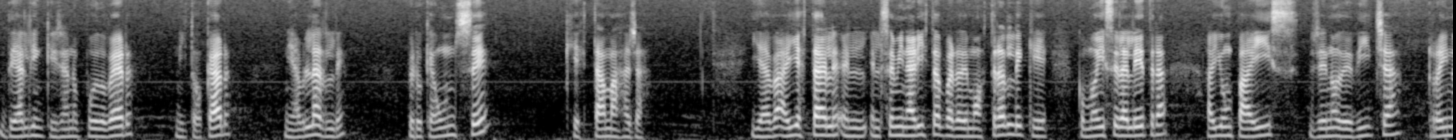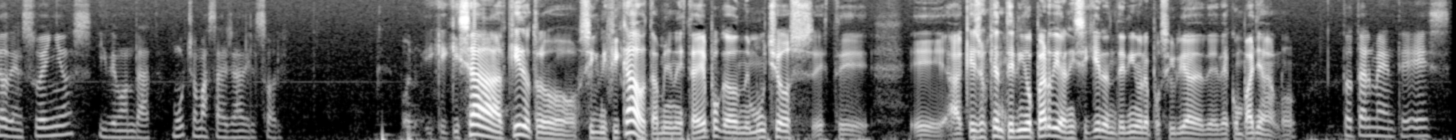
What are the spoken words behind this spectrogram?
de alguien que ya no puedo ver, ni tocar, ni hablarle, pero que aún sé que está más allá. Y ahí está el, el, seminarista para demostrarle que, como dice la letra, hay un país lleno de dicha, reino de ensueños y de bondad, mucho más allá del sol. Bueno, y que quizá adquiere otro significado también en esta época donde muchos, este, eh, aquellos que han tenido pérdidas ni siquiera han tenido la posibilidad de, acompañar, ¿no? Totalmente. Es,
